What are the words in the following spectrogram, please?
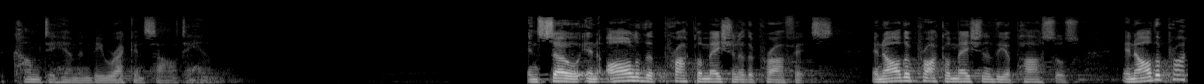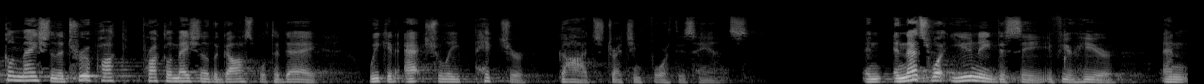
to come to him and be reconciled to him. And so, in all of the proclamation of the prophets, in all the proclamation of the apostles, in all the proclamation, the true proclamation of the gospel today, we can actually picture God stretching forth his hands. And, and that's what you need to see if you're here and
